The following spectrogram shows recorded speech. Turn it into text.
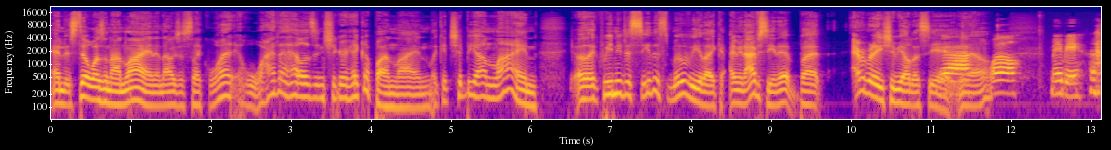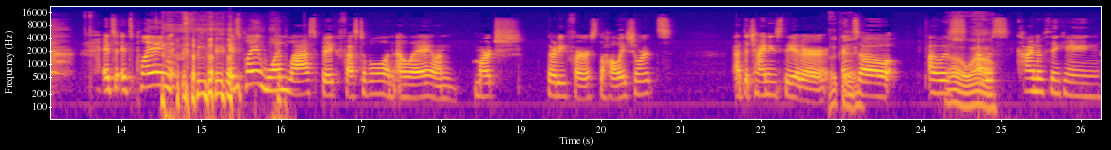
and it still wasn't online. And I was just like, what? Why the hell isn't Sugar Hiccup online? Like, it should be online. Uh, Like, we need to see this movie. Like, I mean, I've seen it, but everybody should be able to see it, Yeah. you know? Well, maybe. it's it's playing it's playing one last big festival in LA on March 31st, the Holly Shorts at the Chinese Theater. Okay. And so I was Oh, I was kind of thinking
